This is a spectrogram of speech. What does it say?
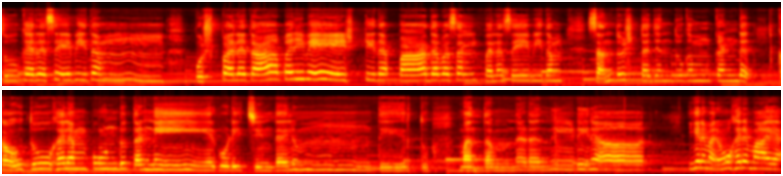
സൂകരസേവിതം പുഷ്പലതാ പരിവേഷ്ടിത പാദവസൽഫലസേവിതം സന്തുഷ്ടജന്തുകം കണ്ട് കൗതൂഹലം പൂണ്ടു തണ്ണീർ കുടിച്ചിണ്ടലും തീർത്തു മന്ദം നടന്നിടിനാർ. ഇങ്ങനെ മനോഹരമായ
